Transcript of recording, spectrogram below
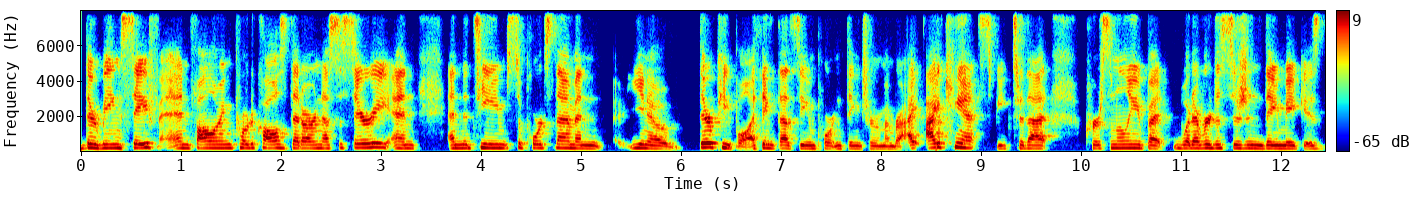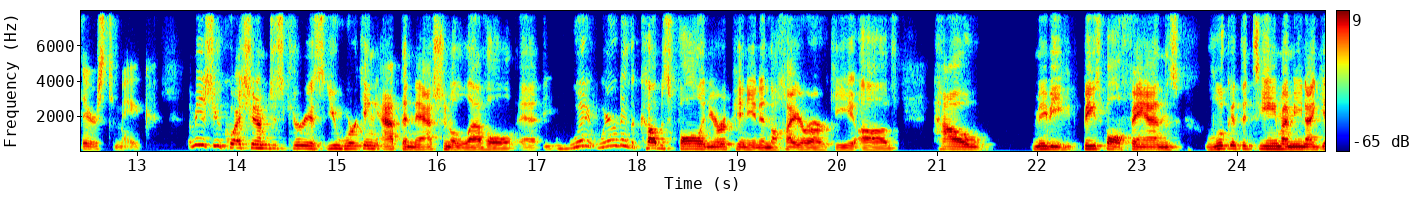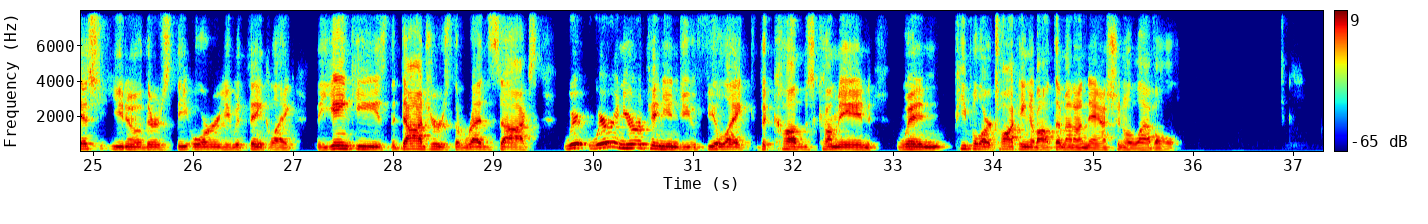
they're being safe and following protocols that are necessary and and the team supports them and you know they're people i think that's the important thing to remember i, I can't speak to that personally but whatever decision they make is theirs to make let me ask you a question. I'm just curious. You working at the national level, uh, where, where do the Cubs fall, in your opinion, in the hierarchy of how maybe baseball fans look at the team. I mean, I guess you know there's the order you would think like the Yankees, the Dodgers, the Red Sox. Where where in your opinion do you feel like the Cubs come in when people are talking about them at a national level?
